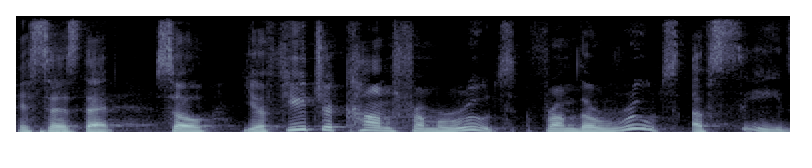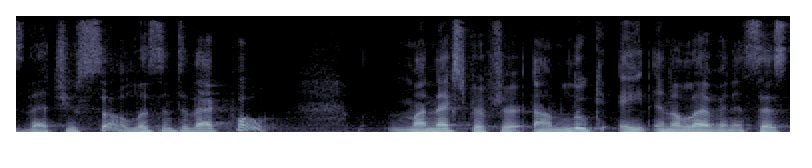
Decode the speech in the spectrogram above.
It says that so your future comes from roots, from the roots of seeds that you sow. Listen to that quote. My next scripture, um, Luke 8 and 11, it says,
